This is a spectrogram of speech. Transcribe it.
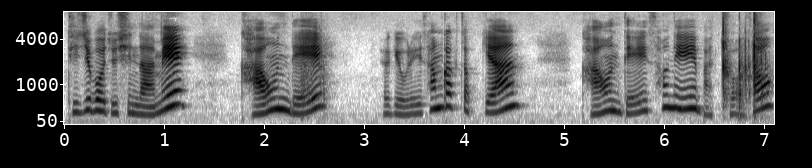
뒤집어 주신 다음에 가운데 여기 우리 삼각 접기한 가운데 선에 맞추어서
